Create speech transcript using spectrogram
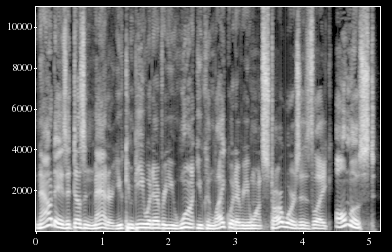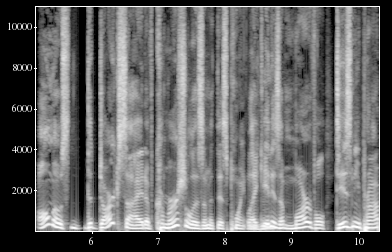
nowadays it doesn't matter you can be whatever you want you can like whatever you want star wars is like almost almost the dark side of commercialism at this point like it is a marvel disney property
